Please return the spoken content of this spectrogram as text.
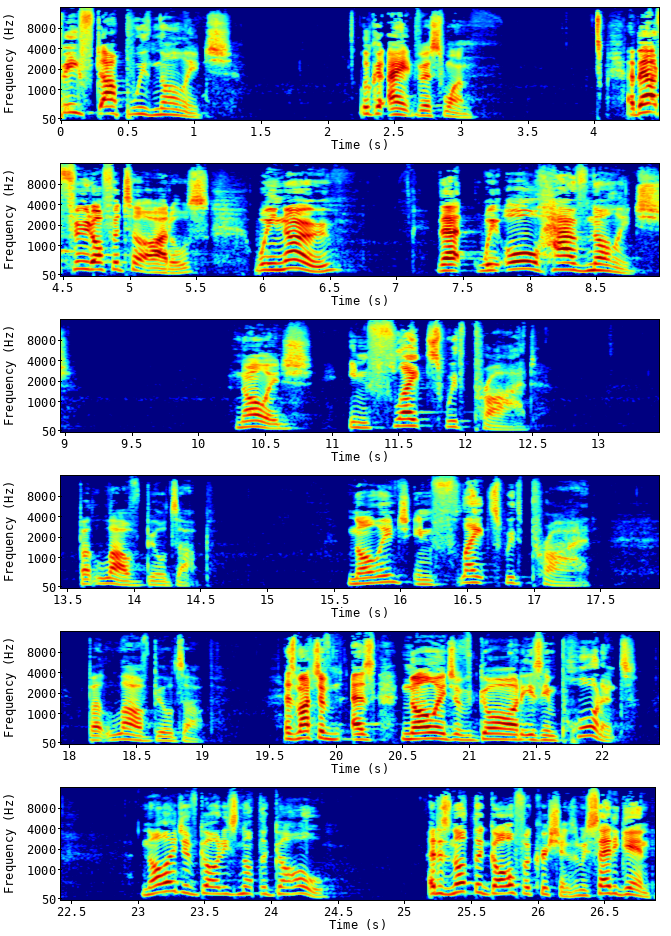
beefed up with knowledge. Look at 8, verse 1. About food offered to idols, we know that we all have knowledge. Knowledge inflates with pride, but love builds up. Knowledge inflates with pride, but love builds up. As much of, as knowledge of God is important, knowledge of God is not the goal. It is not the goal for Christians. Let me say it again.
